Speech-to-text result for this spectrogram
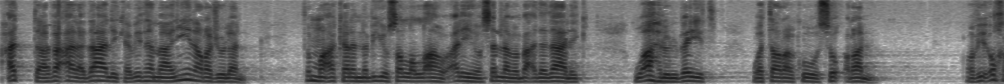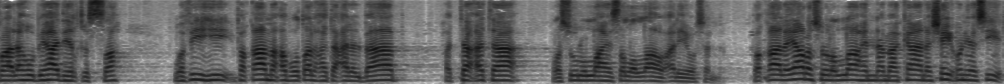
حتى فعل ذلك بثمانين رجلا ثم أكل النبي صلى الله عليه وسلم بعد ذلك وأهل البيت وتركوا سؤرا. وفي أخرى له بهذه القصة وفيه فقام أبو طلحة على الباب حتى أتى رسول الله صلى الله عليه وسلم. فقال يا رسول الله إنما كان شيء يسير.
